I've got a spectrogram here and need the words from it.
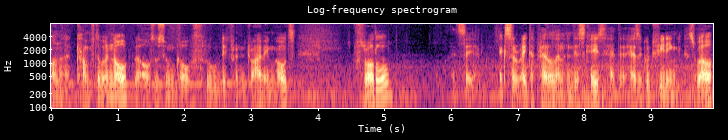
on a comfortable note. We'll also soon go through different driving modes. Throttle, let's say accelerator pedal, and in this case, has a good feeling as well.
